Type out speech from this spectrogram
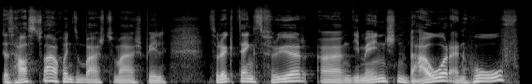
das hast du auch, wenn du zum Beispiel, zurückdenkst, früher äh, die Menschen, Bauer, ein Hof,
